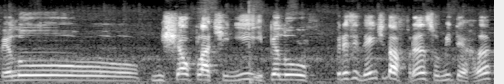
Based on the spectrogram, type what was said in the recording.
pelo Michel Platini e pelo presidente da França, o Mitterrand.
